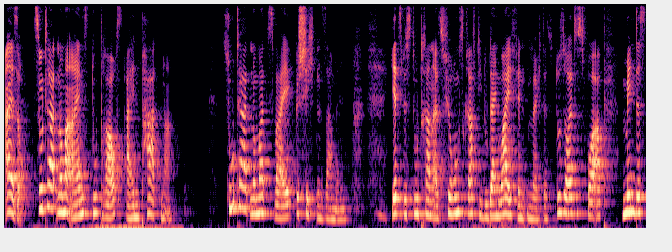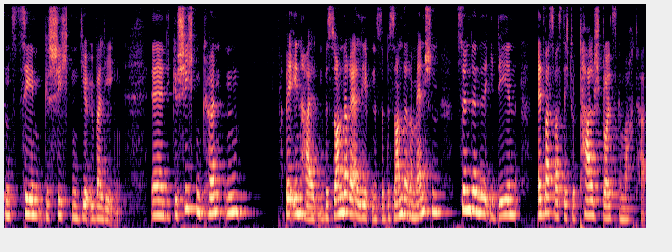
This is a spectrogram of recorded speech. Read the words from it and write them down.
Also, Zutat Nummer eins: du brauchst einen Partner. Zutat Nummer zwei: Geschichten sammeln. Jetzt bist du dran als Führungskraft, die du dein Why finden möchtest. Du solltest vorab mindestens zehn Geschichten dir überlegen. Äh, die Geschichten könnten beinhalten besondere Erlebnisse, besondere Menschen, zündende Ideen, etwas, was dich total stolz gemacht hat.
